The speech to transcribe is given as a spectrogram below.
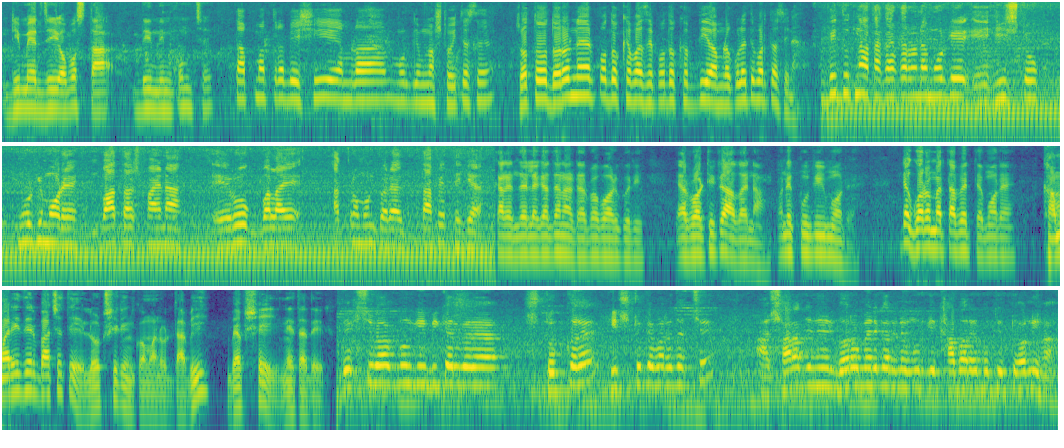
ডিমের যে অবস্থা দিন দিন কমছে। তাপমাত্রা বেশি আমরা মুরগি নষ্ট হইতেছে। যত ধরনের পদক্ষেপ আছে পদক্ষেপ দিয়ে আমরা কুলাতে পারতেছি না। বিদ্যুৎ না থাকার কারণে মুরগির হিস্টোক মুরগি মরে বাতাস পায় না রোগ বালায় আক্রমণ করে তাপের থেকে। কারেন্টের লেগে দানাটার ব্যবহার করি এরপর ঠিক আদায় না অনেক মুরগি মরে। এটা গরমের তাপেতে মরে। খামারিদের বাঁচাতে লোডশেডিং কমানোর দাবি ব্যবসায়ী নেতাদের। বেশিরভাগ মুরগি বিকেলবেলা স্টোক করে হিট স্টোকে মারা যাচ্ছে আর সারাদিনের গরমের কারণে মুরগি খাবারের প্রতি একটু অনীহা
